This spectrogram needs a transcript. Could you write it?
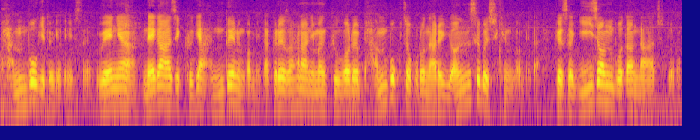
반복이 되게 돼 있어요. 왜냐? 내가 아직 그게 안 되는 겁니다. 그래서 하나님은 그거를 반복적으로 나를 연습을 시키는 겁니다. 그래서 이전보다 나아지도록.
